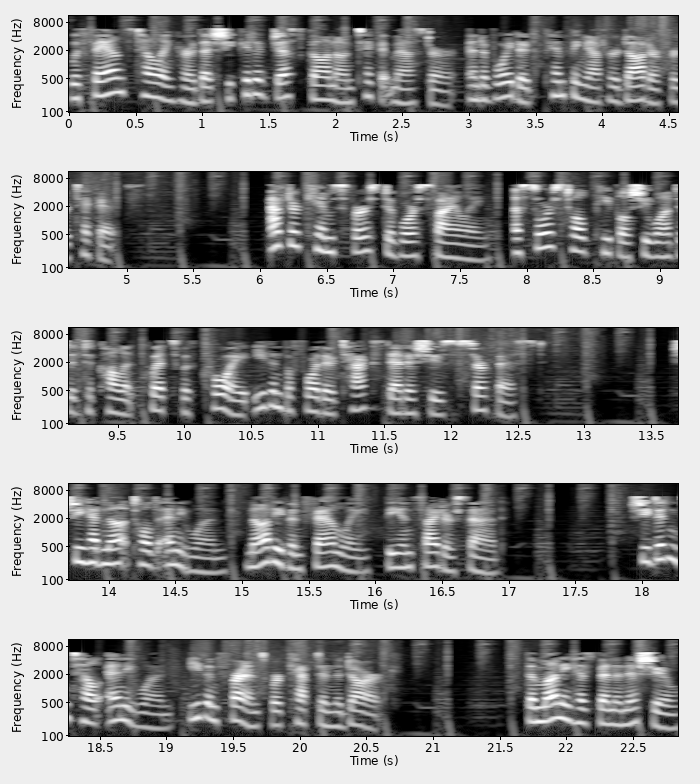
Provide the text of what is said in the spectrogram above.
with fans telling her that she could have just gone on Ticketmaster and avoided pimping out her daughter for tickets. After Kim's first divorce filing, a source told people she wanted to call it quits with Kroy even before their tax debt issues surfaced. She had not told anyone, not even family, the insider said. She didn't tell anyone, even friends were kept in the dark. The money has been an issue.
